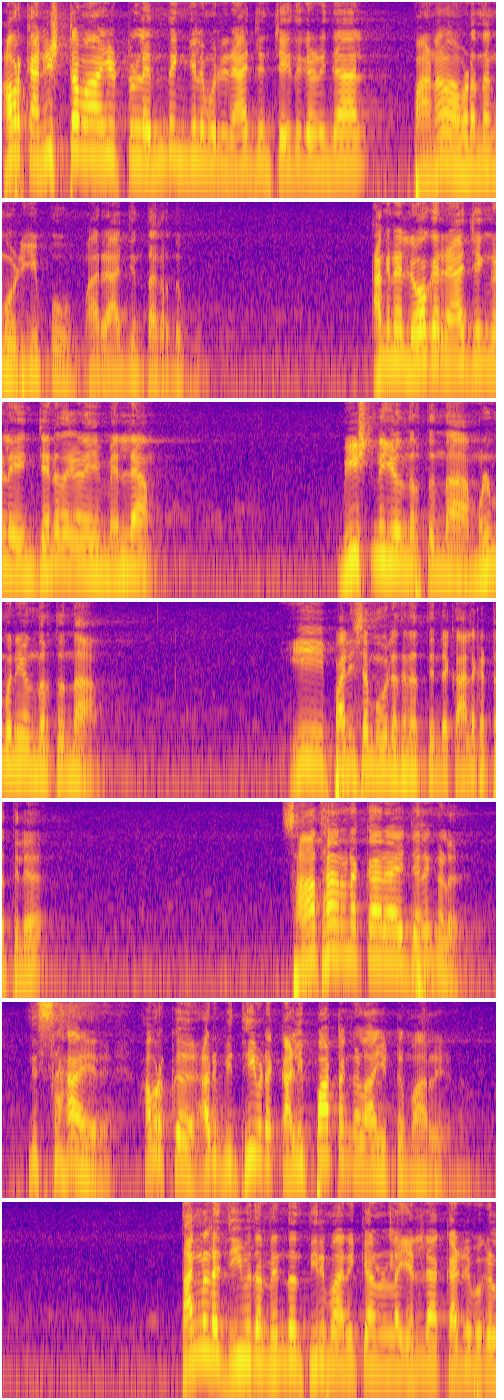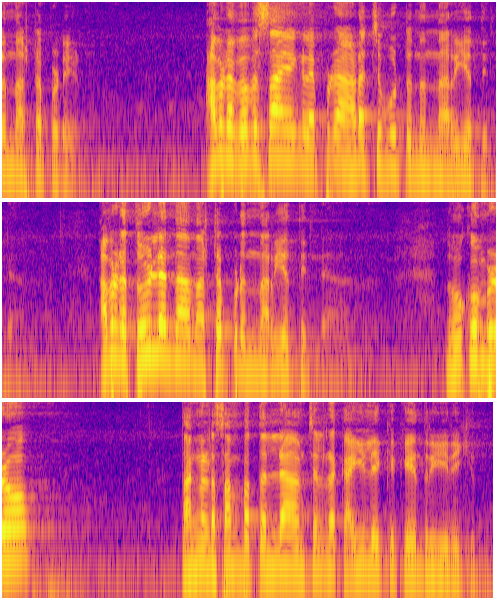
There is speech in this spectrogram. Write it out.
അവർക്ക് അനിഷ്ടമായിട്ടുള്ള എന്തെങ്കിലും ഒരു രാജ്യം ചെയ്തു കഴിഞ്ഞാൽ പണം അവിടെ നിന്ന് അങ്ങ് ഒഴുകിപ്പോവും ആ രാജ്യം തകർന്നു പോവും അങ്ങനെ ലോക രാജ്യങ്ങളെയും ജനതകളെയും എല്ലാം ഭീഷണിയിൽ നിർത്തുന്ന മുൾമുനയിൽ നിർത്തുന്ന ഈ പലിശ മൂലധനത്തിന്റെ കാലഘട്ടത്തിൽ സാധാരണക്കാരായ ജനങ്ങൾ നിസ്സഹായര് അവർക്ക് ഒരു വിധിയുടെ കളിപ്പാട്ടങ്ങളായിട്ട് മാറുകയാണ്. തങ്ങളുടെ ജീവിതം എന്തെന്ന് തീരുമാനിക്കാനുള്ള എല്ലാ കഴിവുകളും നഷ്ടപ്പെടുകയാണ്. അവരുടെ വ്യവസായങ്ങൾ എപ്പോഴാണ് അടച്ചുപൂട്ടുന്നെന്ന് അറിയത്തില്ല അവരുടെ തൊഴിലെന്താ നഷ്ടപ്പെടുന്ന അറിയത്തില്ല നോക്കുമ്പോഴോ തങ്ങളുടെ സമ്പത്തെല്ലാം ചിലരുടെ കയ്യിലേക്ക് കേന്ദ്രീകരിക്കുന്നു.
